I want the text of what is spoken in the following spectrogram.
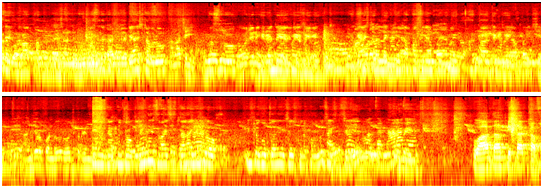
అది గ్యాస్ స్టవ్లు బస్సులు రెండు అయిపోయినాయి. గ్యాస్ స్టవ్ లేకపోతే ఆ పసులు వెళ్ళిపోయి మీ తగ్గిపోయింది అబ్బాయికి చెప్పి అంజూర పండు రోజుకు రెండు కొంచెం ఒక రెండు డేస్ రాసి ఇస్తాను? ఇంట్లో ఇంట్లో కూర్చొని చేసుకునే పనులు వాత పిత కఫ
